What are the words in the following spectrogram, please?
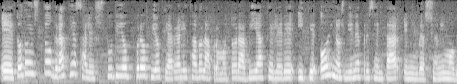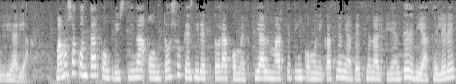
Eh, todo esto gracias al estudio propio que ha realizado la promotora Vía Celere y que hoy nos viene a presentar en inversión inmobiliaria. Vamos a contar con Cristina Ontoso, que es directora comercial, marketing, comunicación y atención al cliente de Vía Celere,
